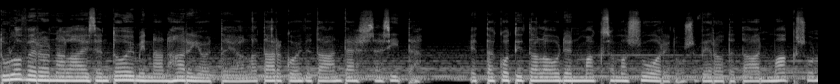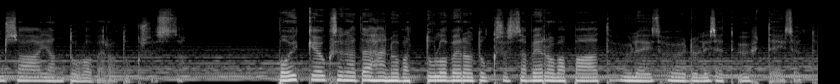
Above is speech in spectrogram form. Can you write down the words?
Tuloveronalaisen toiminnan harjoittajalla tarkoitetaan tässä sitä, että kotitalouden maksama suoritus verotetaan maksun saajan tuloverotuksessa. Poikkeuksena tähän ovat tuloverotuksessa verovapaat yleishyödylliset yhteisöt,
